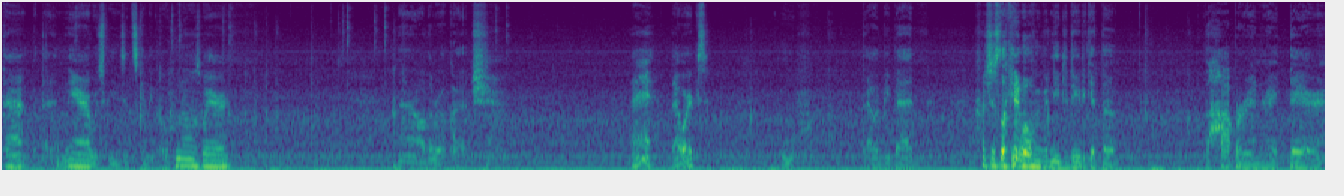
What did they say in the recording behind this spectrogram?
that put that in there, which means it's going to go who knows where. Now the real catch. Hey, that works. Ooh, that would be bad. I was just looking at what we would need to do to get the the hopper in right there.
